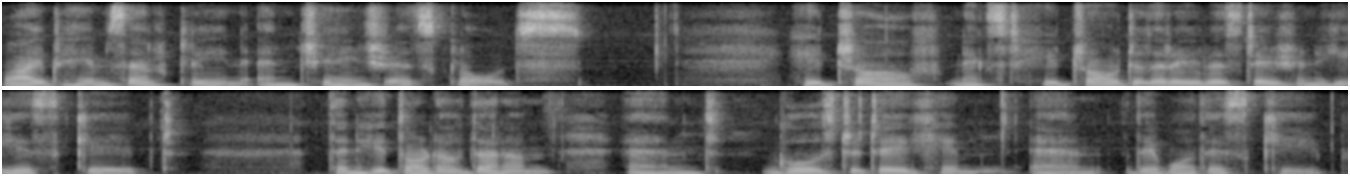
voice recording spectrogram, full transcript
wiped himself clean, and changed his clothes. He drove, next he drove to the railway station, he escaped. Then he thought of Dharam and goes to take him, and they both escape.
